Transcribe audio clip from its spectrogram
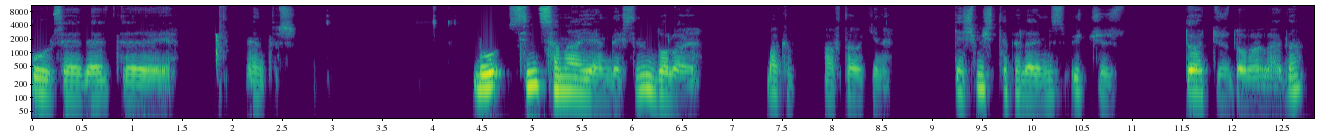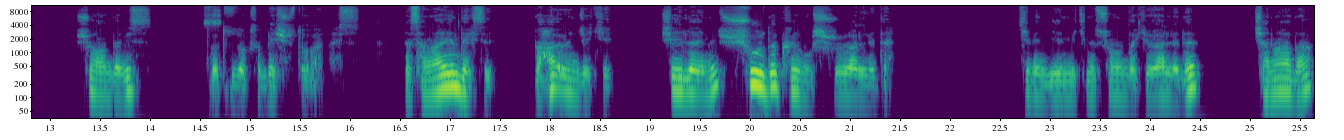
USD TR'ye. Enter. Bu Sin Sanayi Endeksinin doları. Bakın haftalık yine. Geçmiş tepelerimiz 300 400 dolarlarda. Şu anda biz 490-500 dolardayız. Yani sanayi endeksi daha önceki şeylerini şurada kırmış şu rallide. 2022'nin sonundaki rallide çanağı da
